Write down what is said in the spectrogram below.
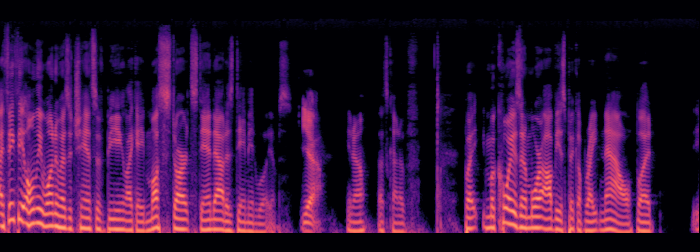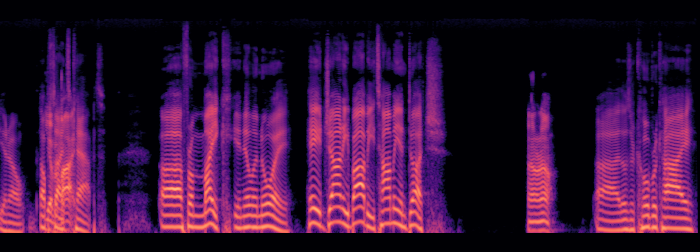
I think the only one who has a chance of being like a must start standout is Damien Williams. Yeah. You know, that's kind of. But McCoy is in a more obvious pickup right now, but, you know, You upside's buy. capped. Uh, from Mike in Illinois. Hey, Johnny, Bobby, Tommy, and Dutch. I don't know. Uh, those are Cobra Kai,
